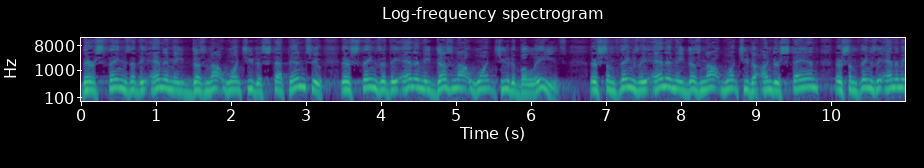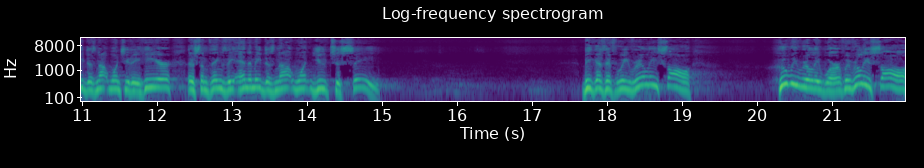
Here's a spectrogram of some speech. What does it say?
There's things that the enemy does not want you to step into. There's things that the enemy does not want you to believe. There's some things the enemy does not want you to understand. There's some things the enemy does not want you to hear. There's some things the enemy does not want you to see. Because if we really saw who we really were, if we really saw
